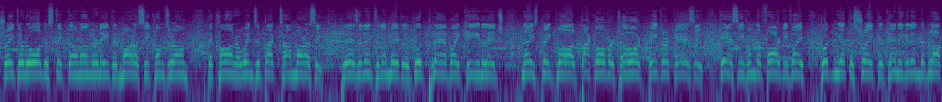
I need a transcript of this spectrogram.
tried to roll the stick down underneath it. Morrissey comes around the corner, wins it back. Tom Morrissey plays it into the middle. Good play by Cian Lynch. Nice big ball back over toward Peter Casey. Casey from the 45 couldn't get the strike. Kilkenny get in the block.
